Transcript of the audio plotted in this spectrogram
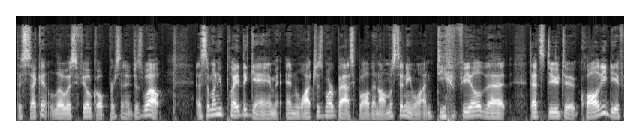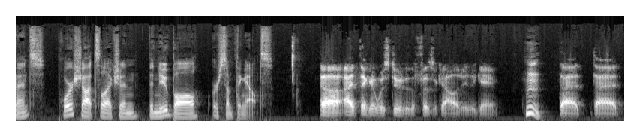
the second lowest field goal percentage as well. As someone who played the game and watches more basketball than almost anyone, do you feel that that's due to quality defense, poor shot selection, the new ball, or something else? Uh, I think it was due to the physicality of the game. Hmm. That that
